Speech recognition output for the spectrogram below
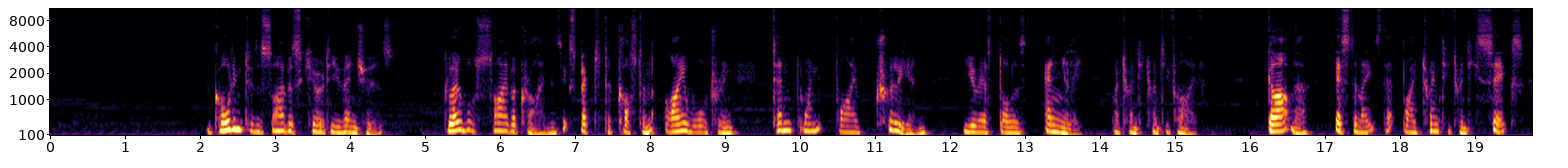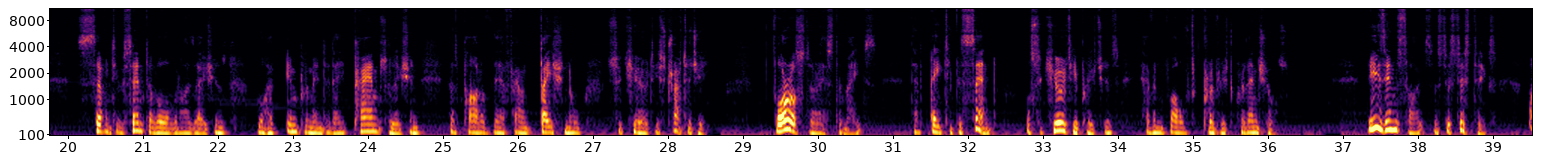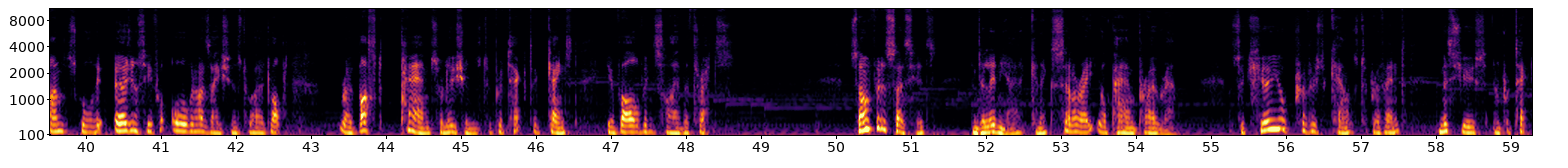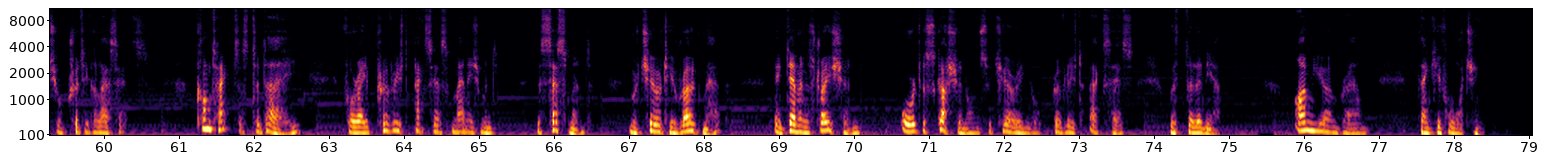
According to the Cybersecurity Ventures, global cybercrime is expected to cost an eye-watering 10.5 trillion US dollars annually by 2025. Gartner estimates that by 2026, 70% of organizations will have implemented a PAM solution as part of their foundational security strategy. Forrester estimates that 80% of security breaches have involved privileged credentials. These insights and statistics underscore the urgency for organizations to adopt robust PAM solutions to protect against evolving cyber threats. Somerford Associates and Delinea can accelerate your PAM program. Secure your privileged accounts to prevent misuse and protect your critical assets. Contact us today for a privileged access management assessment, maturity roadmap, a demonstration, or a discussion on securing your privileged access with Delinea. I'm Ewan Brown. Thank you for watching.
